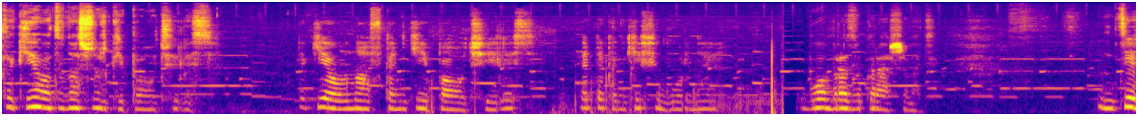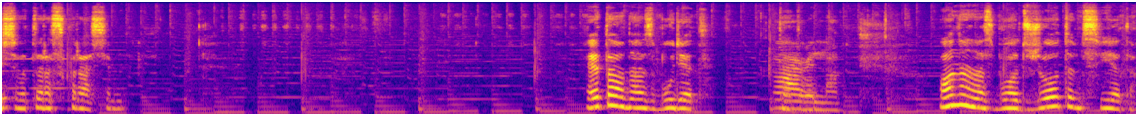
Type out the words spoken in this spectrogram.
Такие вот у нас шнурки получились. Такие у нас коньки получились. Это коньки фигурные. Будем разукрашивать. Здесь вот раскрасим. Это у нас будет правильно. Он у нас будет желтым цветом.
